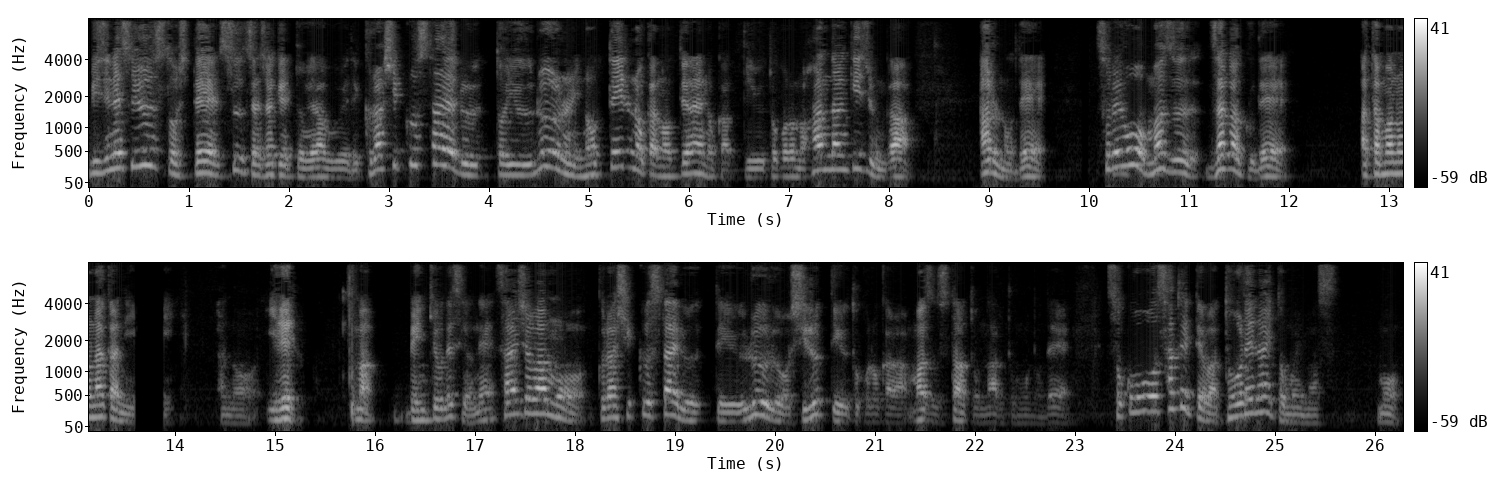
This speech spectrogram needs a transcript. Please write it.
ビジネスユースとしてスーツやジャケットを選ぶ上でクラシックスタイルというルールに乗っているのか乗ってないのかっていうところの判断基準があるのでそれをまず座学で頭の中にあの入れる。まあ勉強ですよね。最初はもうクラシックスタイルっていうルールを知るっていうところからまずスタートになると思うのでそこを避けては通れないと思います。も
